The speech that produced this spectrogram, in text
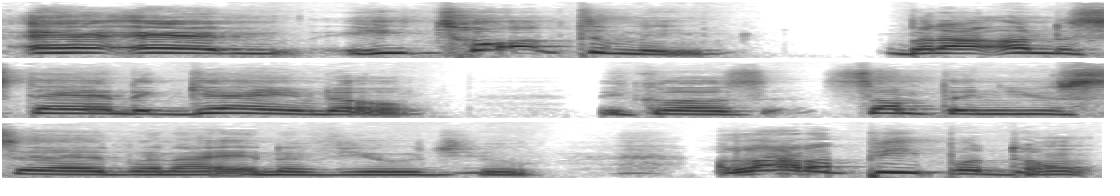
and, and he talked to me, but I understand the game though, because something you said when I interviewed you, a lot of people don't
